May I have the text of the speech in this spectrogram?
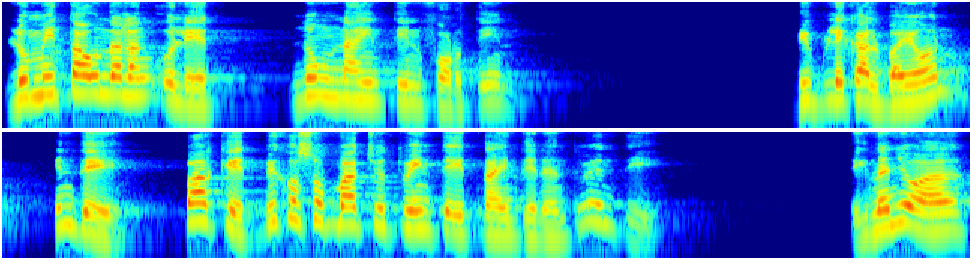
Lumitaw na lang ulit noong 1914. Biblical ba yon? Hindi. Bakit? Because of Matthew 28, 19 and 20. Tignan nyo ha.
